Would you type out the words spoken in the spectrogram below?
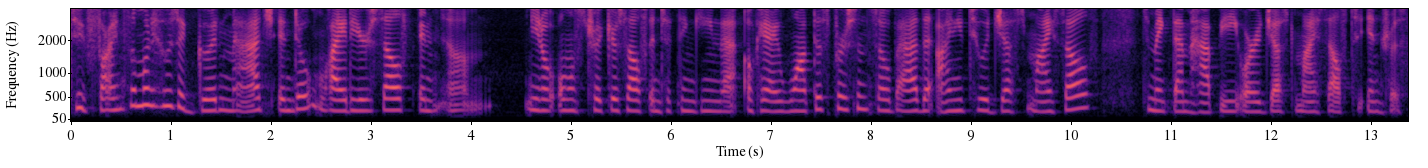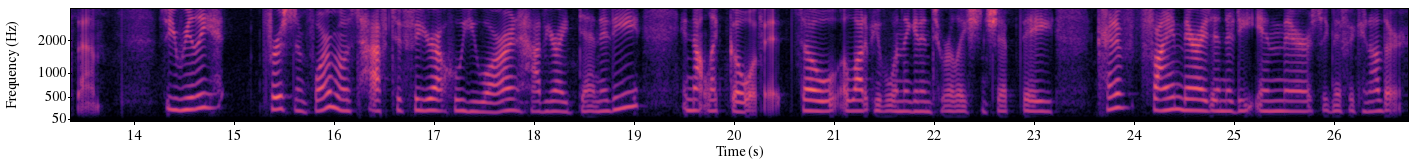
to find someone who's a good match and don't lie to yourself and um, you know almost trick yourself into thinking that okay I want this person so bad that I need to adjust myself to make them happy or adjust myself to interest them. So you really first and foremost have to figure out who you are and have your identity and not let go of it. So a lot of people when they get into a relationship, they kind of find their identity in their significant other.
